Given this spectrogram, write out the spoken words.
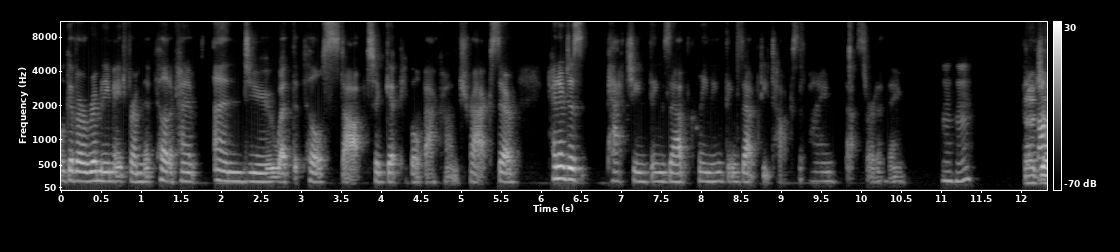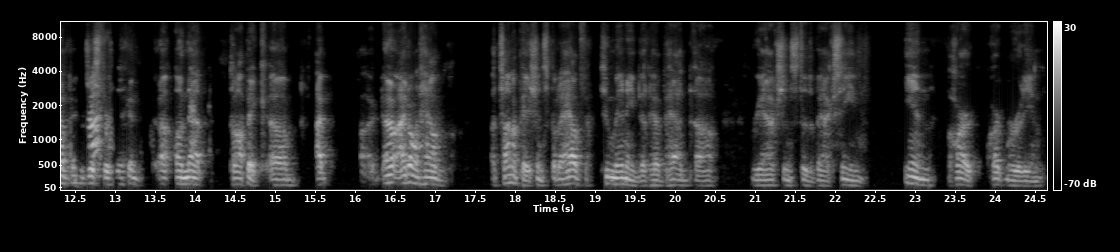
we'll give a remedy made from the pill to kind of undo what the pill stopped to get people back on track. So kind of just patching things up, cleaning things up, detoxifying, that sort of thing. Mm-hmm. Can I jump in just for a second uh, on that topic? Um, I, I don't have a ton of patients, but I have too many that have had uh, reactions to the vaccine in the heart, heart meridian.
